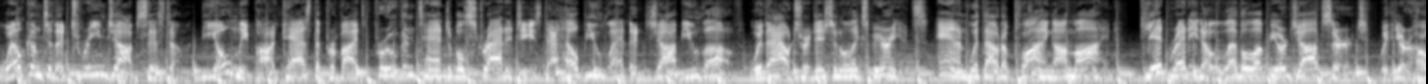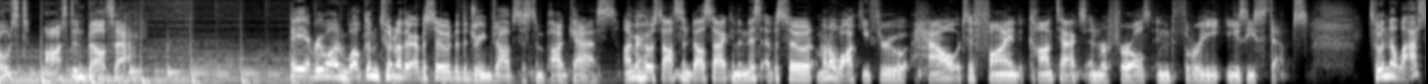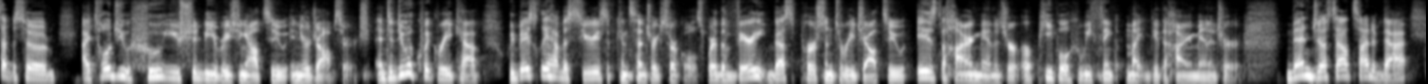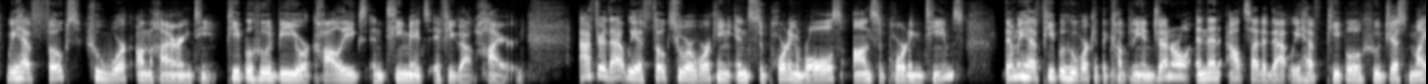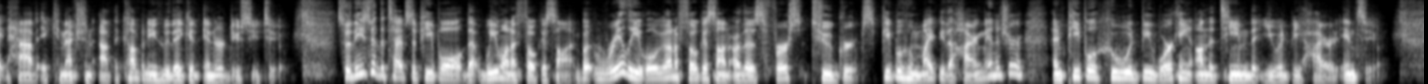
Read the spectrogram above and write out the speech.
Welcome to the Dream Job System, the only podcast that provides proven, tangible strategies to help you land a job you love without traditional experience and without applying online. Get ready to level up your job search with your host, Austin Belcak. Hey everyone, welcome to another episode of the Dream Job System podcast. I'm your host, Austin Belcak, and in this episode, I'm going to walk you through how to find contacts and referrals in three easy steps. So, in the last episode, I told you who you should be reaching out to in your job search. And to do a quick recap, we basically have a series of concentric circles where the very best person to reach out to is the hiring manager or people who we think might be the hiring manager. Then, just outside of that, we have folks who work on the hiring team, people who would be your colleagues and teammates if you got hired. After that, we have folks who are working in supporting roles on supporting teams. Then we have people who work at the company in general. And then outside of that, we have people who just might have a connection at the company who they could introduce you to. So these are the types of people that we want to focus on. But really, what we want to focus on are those first two groups people who might be the hiring manager and people who would be working on the team that you would be hired into.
